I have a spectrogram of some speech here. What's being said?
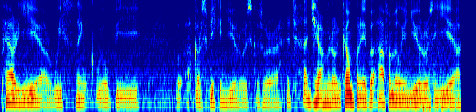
per year we think we'll be well, I've got to speak in euros because we're a, a German-owned company, but half a million euros a year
